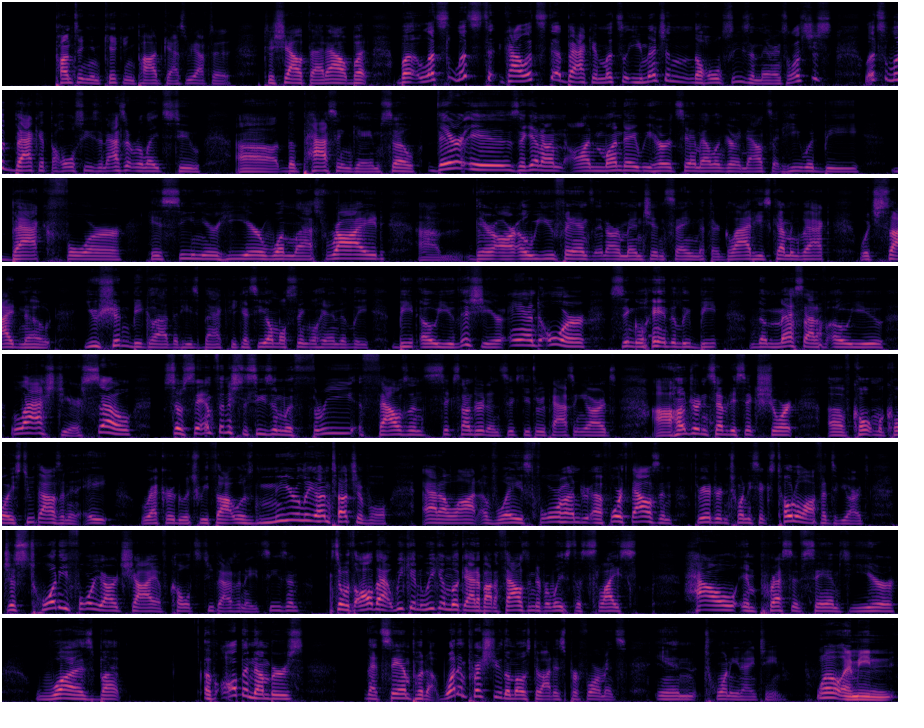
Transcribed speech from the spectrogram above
punting and kicking podcast. We have to to shout that out. But but let's let's Kyle, let's step back and let's you mentioned the whole season there, and so let's just let's look back at the whole season as it relates to uh, the passing game. So there is again on on Monday we heard Sam Ehlinger announce that he would be back for his senior year, one last ride. Um, there are OU fans in our mention saying that they're glad he's coming back. Which side note you shouldn't be glad that he's back because he almost single-handedly beat OU this year and or single-handedly beat the mess out of OU last year. So, so Sam finished the season with 3,663 passing yards, uh, 176 short of Colt McCoy's 2008 record, which we thought was nearly untouchable at a lot of ways. 400, uh, 4,326 total offensive yards, just 24 yards shy of Colt's 2008 season. So with all that, we can we can look at about a thousand different ways to slice how impressive Sam's year was. But of all the numbers that Sam put up, what impressed you the most about his performance in 2019? Well, I mean,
